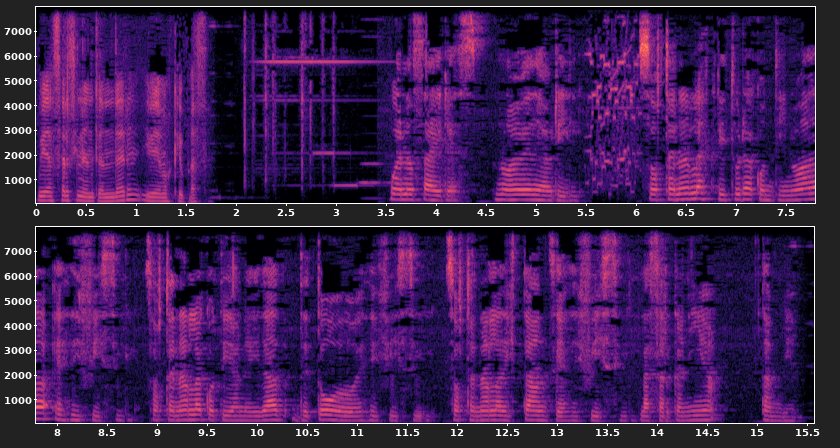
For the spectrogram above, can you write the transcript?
voy a hacer sin entender y vemos qué pasa. Buenos Aires, 9 de abril. Sostener la escritura continuada es difícil. Sostener la cotidianeidad de todo es difícil. Sostener la distancia es difícil. La cercanía también.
